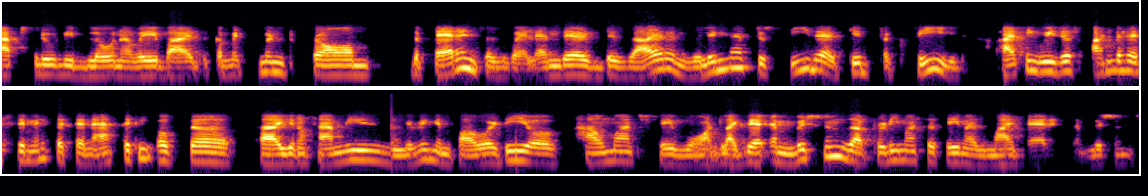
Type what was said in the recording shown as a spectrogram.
absolutely blown away by the commitment from the parents as well and their desire and willingness to see their kids succeed I think we just underestimate the tenacity of the uh, you know families living in poverty of how much they want. Like their ambitions are pretty much the same as my parents' ambitions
